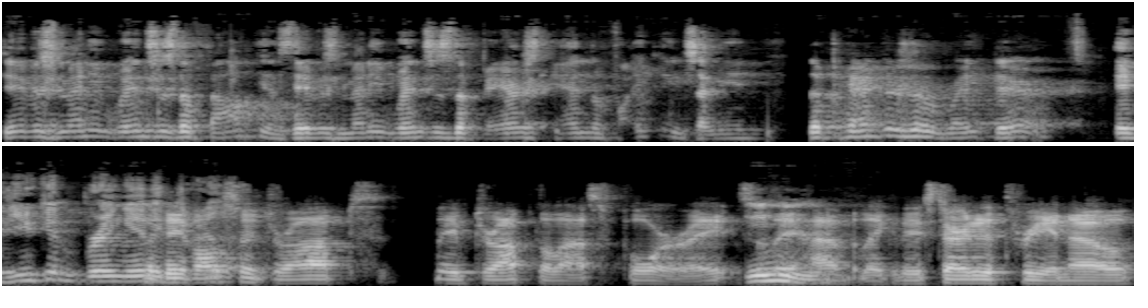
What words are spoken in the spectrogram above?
They have as many wins as the Falcons. They have as many wins as the Bears and the Vikings. I mean, the Panthers are right there. If you can bring in, but they've also dropped they've dropped the last four, right? So mm. they have like they started three and zero.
